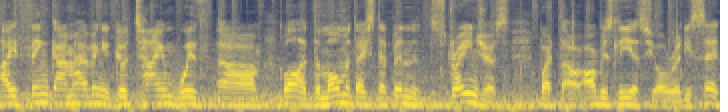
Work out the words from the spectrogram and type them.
I think I'm having a good time with. Um, well, at the moment I step in, it's strangers, but uh, obviously, as you already said,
